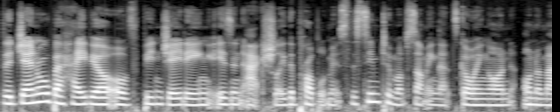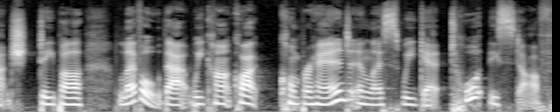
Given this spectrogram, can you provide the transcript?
the general behavior of binge eating isn't actually the problem. It's the symptom of something that's going on on a much deeper level that we can't quite comprehend unless we get taught this stuff.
